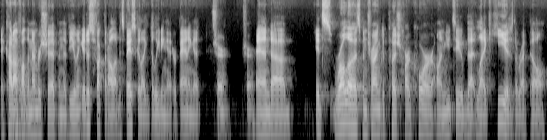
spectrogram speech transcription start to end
It cut mm-hmm. off all the membership and the viewing. It just fucked it all up. It's basically like deleting it or banning it. Sure, sure. And uh, it's Rollo has been trying to push hardcore on YouTube that like he is the red pill,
